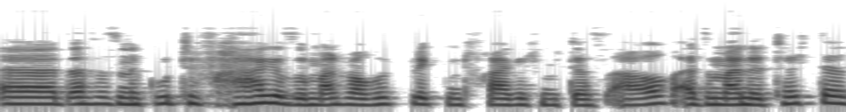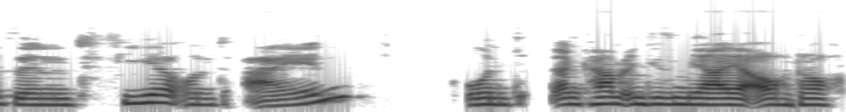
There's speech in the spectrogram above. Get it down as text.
äh, das ist eine gute Frage. So manchmal rückblickend frage ich mich das auch. Also meine Töchter sind vier und ein. Und dann kam in diesem Jahr ja auch noch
